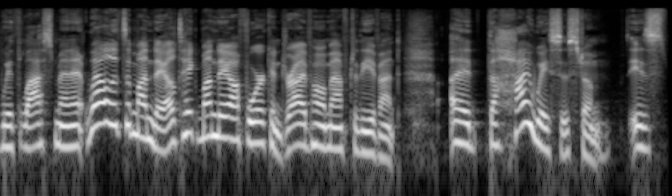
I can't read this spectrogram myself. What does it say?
with last minute, well, it's a Monday. I'll take Monday off work and drive home after the event. Uh, the highway system is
